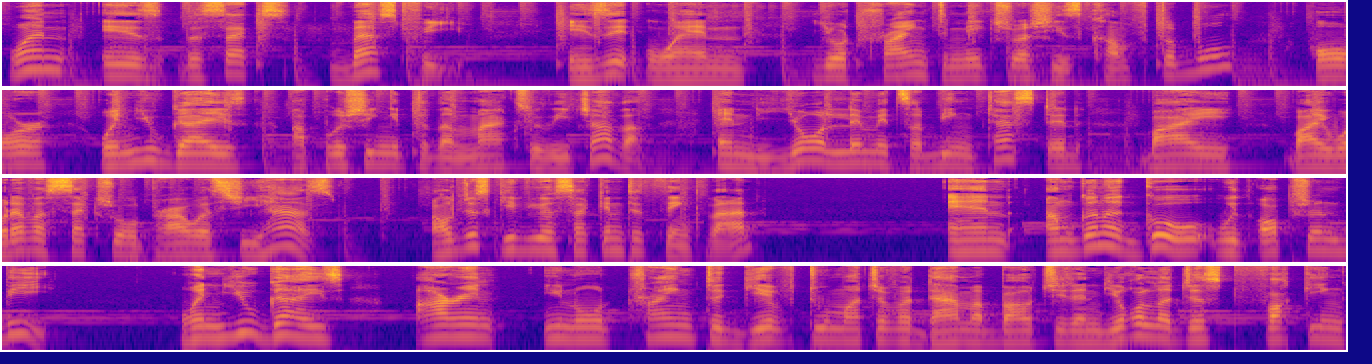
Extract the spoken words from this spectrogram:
When is the sex best for you is it when you're trying to make sure she's comfortable or when you guys are pushing it to the max with each other and your limits are being tested by by whatever sexual prowess she has I'll just give you a second to think that. And I'm gonna go with option B. When you guys aren't, you know, trying to give too much of a damn about it and y'all are just fucking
